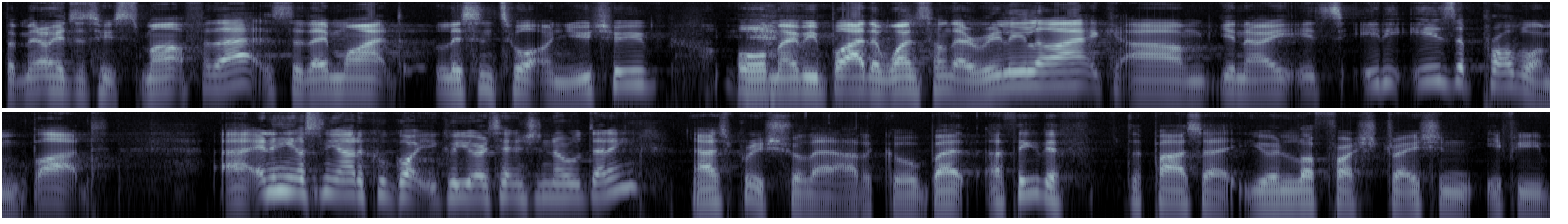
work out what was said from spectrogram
But metalheads are too smart for that, so they might listen to it on YouTube or maybe buy the one song they really like. Um, you know, it's it is a problem. But uh, anything else in the article got, got your attention at all, Danny? No, it's pretty sure that article, but I think the the part that you're in a lot of frustration if you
